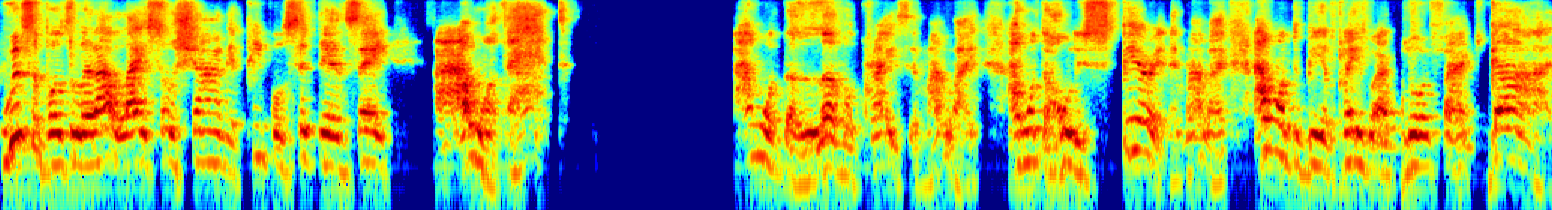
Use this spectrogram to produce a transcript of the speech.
We're supposed to let our light so shine that people sit there and say, I want that. I want the love of Christ in my life. I want the Holy Spirit in my life. I want to be a place where I glorify God.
